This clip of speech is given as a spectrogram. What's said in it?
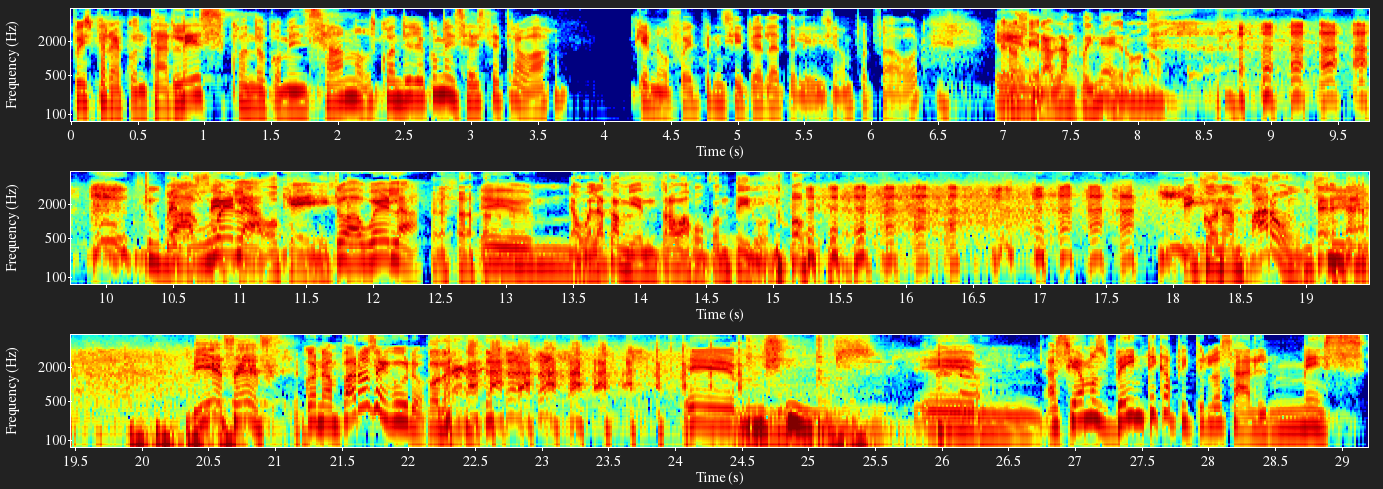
Pues para contarles, cuando comenzamos, cuando yo comencé este trabajo, que no fue el principio de la televisión, por favor. pero eh, si era blanco y negro, ¿no? tu Bueno, abuela, sepia, ok. tu abuela. eh, Mi abuela también trabajó contigo, ¿no? y con Amparo. BFF. con amparo seguro. Con- Eh, eh, hacíamos 20 capítulos al mes.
